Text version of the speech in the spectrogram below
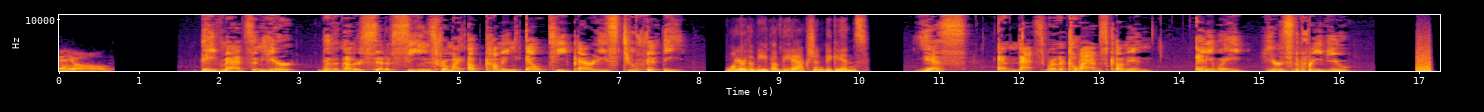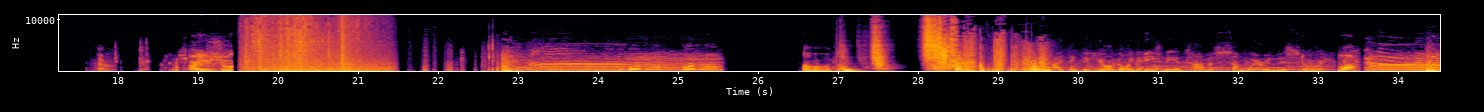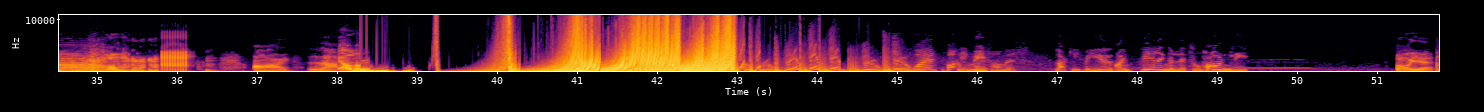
Hey y'all. Dave Madsen here with another set of scenes from my upcoming LT Parodies 250. Where the meat of the action begins. Yes, and that's where the collabs come in. Anyway, here's the preview. Are you sure? Oh, okay. I think that you're going to beat me and Thomas somewhere in this story. What? Um, I love Elmo. You weren't spotting me, Thomas. Lucky for you, I'm feeling a little lonely. Oh yeah.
